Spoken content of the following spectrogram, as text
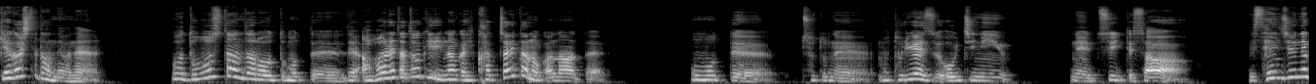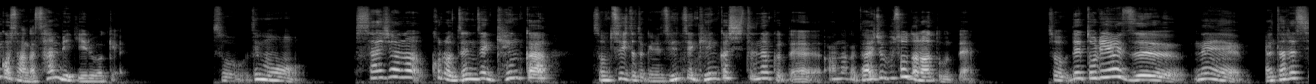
怪我してたんだよね。わ、どうしたんだろうと思って。で、暴れた時になんか買っちゃいたのかなって思って、ちょっとね、まあ、とりあえずお家にね、ついてさ、で、先住猫さんが3匹いるわけ。そう。でも、最初の頃全然喧嘩、そのついた時に全然喧嘩してなくて、あ、なんか大丈夫そうだなと思って。そう。で、とりあえず、ね、新し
